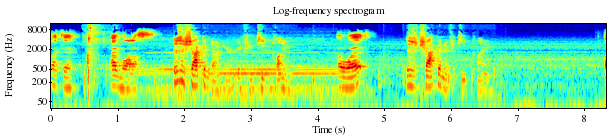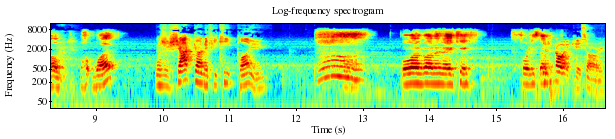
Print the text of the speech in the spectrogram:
Okay. I'm lost. There's a shotgun down here if you keep playing. Oh, what? There's a shotgun if you keep playing. Oh, wh- what? There's a shotgun if you keep playing. well, what about an AK-47? There's 47? no AK, sorry.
